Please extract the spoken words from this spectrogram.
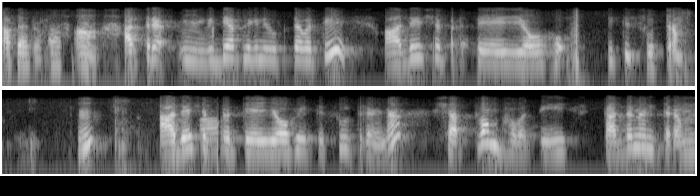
अत्र विद्याभगिनी उक्तवती आदेशप्रत्यययोः इति सूत्रम् आदेशप्रत्यययोः इति सूत्रेण षत्वं भवति तदनन्तरं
